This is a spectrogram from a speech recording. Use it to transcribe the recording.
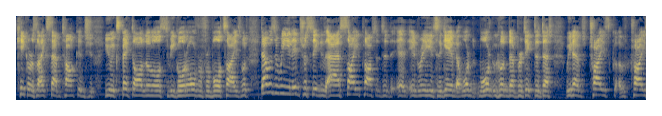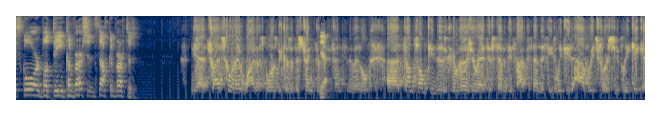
kickers like Sam Tomkins, you, expect all of those to be going over for both sides. But that was a real interesting uh, side plot into, in, in really to the game that one one couldn't have predicted that we'd have tries tries scored, but the conversions not converted. Yeah, try to score out wide, I suppose, because of the strength of yeah. the defence in the middle. Uh, Sam Tomkins has a conversion rate of 75% this season, which is average for a Super League kicker.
